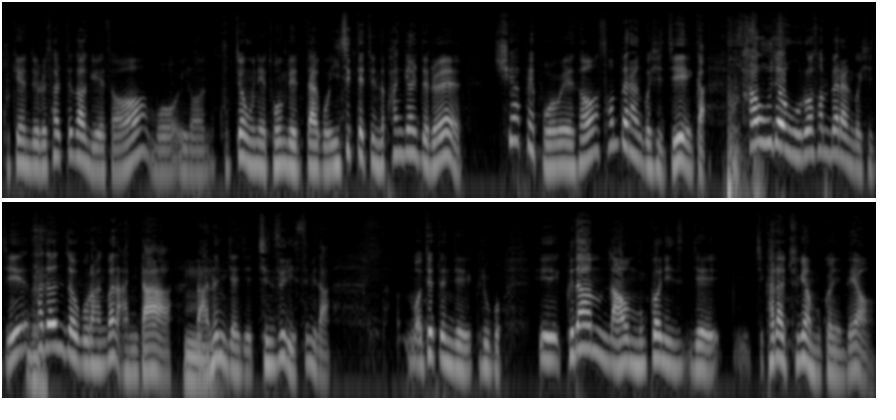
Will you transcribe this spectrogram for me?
국회의원들을 설득하기 위해서 뭐 이런 국정 운영에 도움됐다고 있는 판결들을 취합해 보호해서 선별한 것이지, 그러니까 사후적으로 선별한 것이지 네. 사전적으로 한 건 아니다라는 음. 이제, 이제 진술이 있습니다. 뭐 어쨌든 이제 그리고 그 다음 나온 문건이 이제 가장 중요한 문건인데요.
